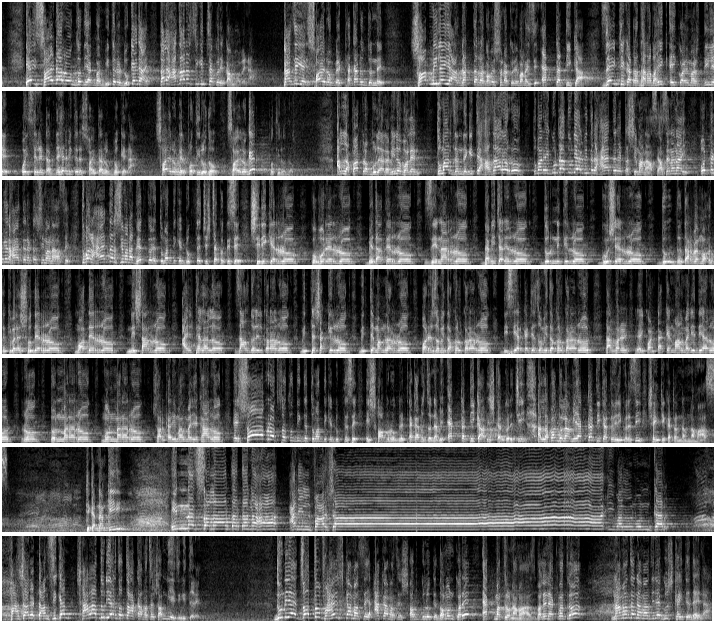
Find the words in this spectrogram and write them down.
এই ছয়টা রোগ যদি একবার ভিতরে ঢুকে যায়, তাহলে হাজারো চিকিৎসা করে কাম হবে না। কাজেই এই ছয় রোগের ঠেকানোর জন্য সব মিলেইয়া ডাক্তাররা গবেষণা করে বানাইছে একটা টিকা। যেই টিকাটা ধারাবাহিক এই কয় মাস দিলে ওই ছেলেটার দেহের ভিতরে ছয়টা রোগ ঢোকে না। ছয় রোগের প্রতিরোধক, ছয় রোগের প্রতিরোধক। আল্লাহ পাক রব্বুল আলমিনও বলেন তোমার জিন্দগিতে হাজারো রোগ, তোমার এই গোটা দুনিয়ার ভিতরে হায়াতের একটা সীমানা আছে। আছে না নাই? প্রত্যেকের হায়াতের একটা সীমানা আছে। তোমার হায়াতের সীমানা ভেদ করে তোমার দিকে ঢুকতে চেষ্টা করতেছে। শিরিকের রোগ, কোবরের রোগ, বেদাতের রোগ, জেনার রোগ ব্যবিচারের রোগ, দুর্নীতির রোগ, ঘুষের রোগ তারপরে কি বলে, সুদের রোগ, মদের রোগ, নিশার রোগ, আইল ঠেলা রোগ, জাল দলিল করা রোগ, মিথ্যে সাক্ষীর রোগ, মিথ্যে মামলার রোগ, পরের জমি দখল করা রোগ ডিসিআর কাটিয়ে জমি দখল করা রোগ তারপরে এই কন্ট্রাক্টের মাল মারিয়ে দেওয়া রোগ রোগ, টোন মারা রোগ, মন মারা রোগ, সরকারি মাল মারিয়ে খাওয়া রোগ, এই সব রোগ চতুর্দিক দিয়ে তোমার দিকে ঢুকতেছে। এই সব রোগের ঠেকানোর জন্য আমি একটা টিকা আবিষ্কার করেছি। আল্লাহ পাক বলে, আমি একটা টিকা তৈরি করেছি, সেই টিকাটার নাম নামাজ। টিকার নাম কি? ইন্নাস সালাতা তানহা আনিল ফাহশাই ফাহশারে টানছি সারা দুনিয়ার যত আকাম আছে, সব নিয়েছি ভিতরে। দুনিয়ায় যত ফাহেস কাম আছে, আকাম আছে, সবগুলোকে দমন করে একমাত্র নামাজ। বলেন একমাত্র নামাজে নামাজিরে ঘুষ খাইতে দেয় না।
